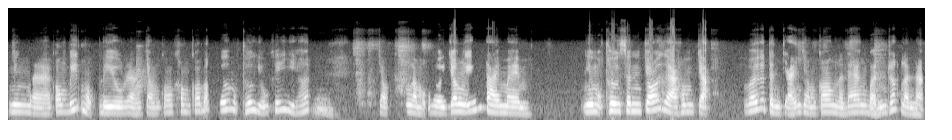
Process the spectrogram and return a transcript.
nhưng mà con biết một điều rằng chồng con không có bất cứ một thứ vũ khí gì hết ừ. chồng con là một người chân yếu tay mềm như một thư sinh chói gà không chặt với cái tình trạng chồng con là đang bệnh rất là nặng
